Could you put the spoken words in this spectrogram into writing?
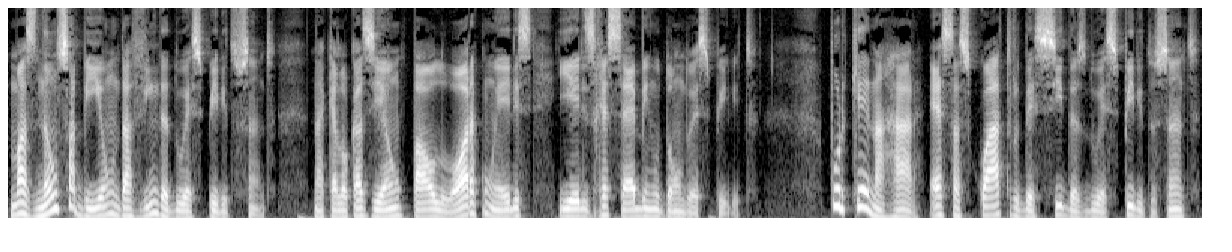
mas não sabiam da vinda do Espírito Santo. Naquela ocasião, Paulo ora com eles e eles recebem o dom do Espírito. Por que narrar essas quatro descidas do Espírito Santo?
